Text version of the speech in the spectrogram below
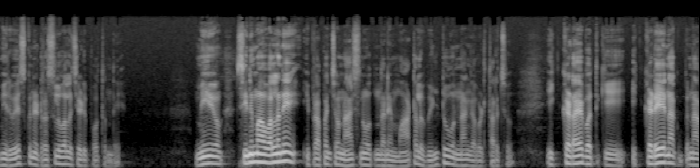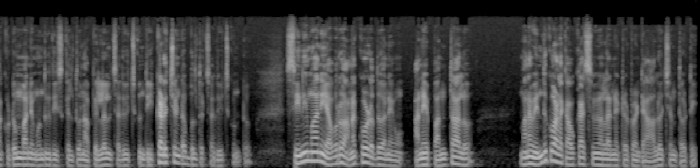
మీరు వేసుకునే డ్రెస్సుల వల్ల చెడిపోతుంది. మీ సినిమా వల్లనే ఈ ప్రపంచం నాశనం అవుతుందనే మాటలు వింటూ ఉన్నాం కాబట్టి తరచు. ఇక్కడే బతికి ఇక్కడే నాకు నా కుటుంబాన్ని ముందుకు తీసుకెళ్తూ నా పిల్లల్ని చదివించుకుంటూ ఇక్కడ వచ్చిన డబ్బులతో చదివించుకుంటూ సినిమాని ఎవరు అనకూడదు అనే అనే పంతాలో మనం ఎందుకు వాళ్ళకి అవకాశం ఇవ్వాలనేటటువంటి ఆలోచనతోటి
